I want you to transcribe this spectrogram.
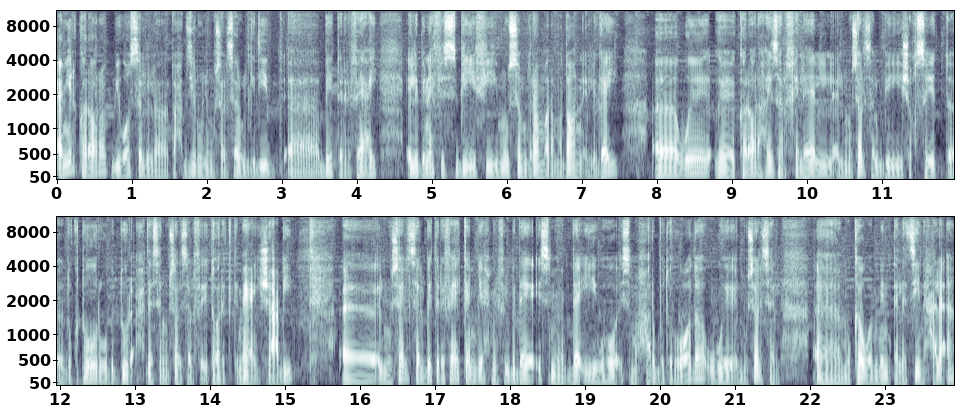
أمير كرارة بيواصل تحضيره لمسلسله الجديد آه، بيت الرفاعي اللي بينافس بيه في موسم دراما رمضان اللي جاي. آه، وكرارة هيظهر خلال المسلسل بشخصية دكتور وبتدور أحداث المسلسل في إطار اجتماعي شعبي. آه، المسلسل بيت الرفاعي كان بيحمل في البداية اسم مبدئي وهو اسم حرب طروادة والمسلسل آه، مكون من 30 حلقة.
